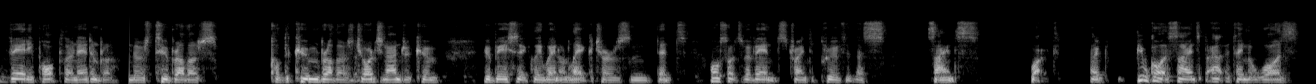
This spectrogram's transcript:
very popular in Edinburgh. There was two brothers called the Combe brothers, George and Andrew Combe, who basically went on lectures and did all sorts of events trying to prove that this science worked. People call it science, but at the time it was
